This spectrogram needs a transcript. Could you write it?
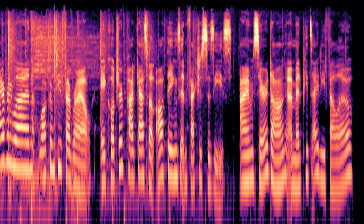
Hi, everyone. Welcome to Febrile, a cultured podcast about all things infectious disease. I'm Sara Dong, a MedPeds ID fellow,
